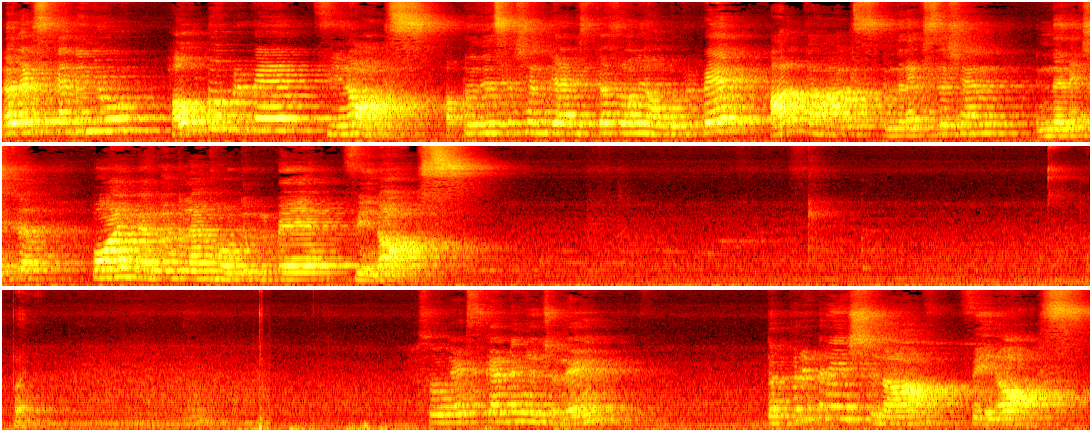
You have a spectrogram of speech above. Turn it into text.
now let's continue how to prepare phenols. Up to this session we have discussed only how to prepare alcohols. In the next session, in the next uh, point we are going to learn how to prepare phenols. So let's continue children. The preparation of phenols.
